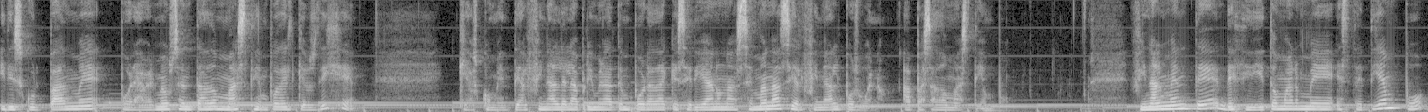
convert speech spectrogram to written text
y disculpadme por haberme ausentado más tiempo del que os dije que os comenté al final de la primera temporada que serían unas semanas y al final, pues bueno, ha pasado más tiempo. Finalmente decidí tomarme este tiempo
